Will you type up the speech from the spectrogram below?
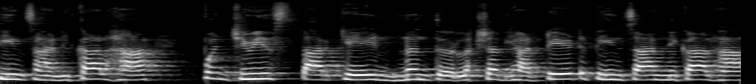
तीनचा निकाल हा पंचवीस तारखेनंतर लक्षात घ्या टेट तीनचा निकाल हा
